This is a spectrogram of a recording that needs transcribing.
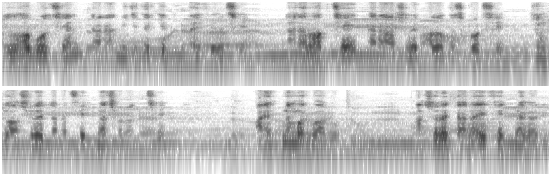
আল্লাহ বলছেন, তারা নিজেদেরকে ধোকায় ফেলছে। তারা ভাবছে তারা আসলে ভালো কাজ করছে, কিন্তু আসলে তারা ফেতনা ছড়াচ্ছে। আয়াত নাম্বার বারো, আসলে তারাই ফেতনাকারী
